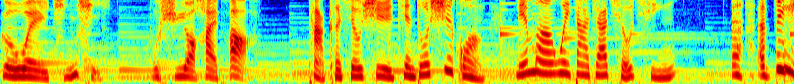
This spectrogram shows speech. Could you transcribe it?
各位请起，不需要害怕。”塔克修士见多识广。连忙为大家求情，呃呃，陛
